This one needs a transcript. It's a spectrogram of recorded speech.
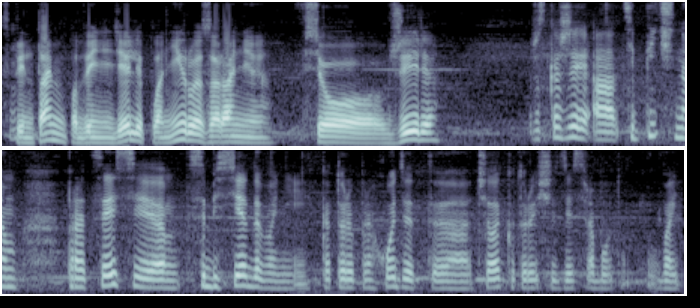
с принтами по две недели, планируя заранее все в жире. Расскажи о типичном процессе собеседований, который проходит э, человек, который ищет здесь работу в IT.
